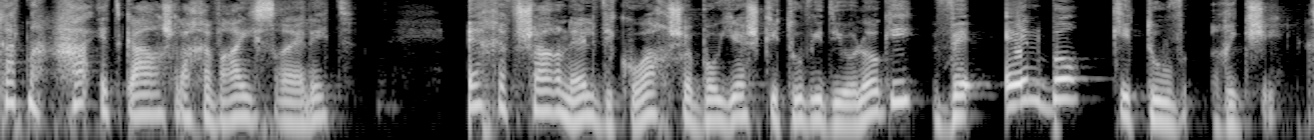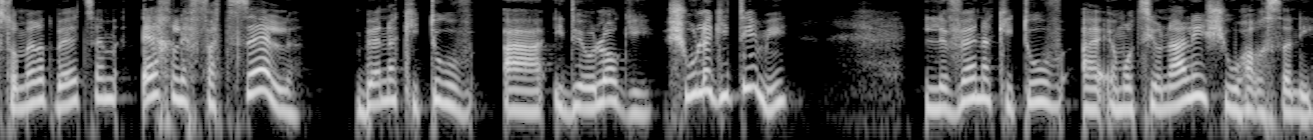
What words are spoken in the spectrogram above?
את יודעת מה האתגר של החברה הישראלית? איך אפשר לנהל ויכוח שבו יש כיתוב אידיאולוגי ואין בו כיתוב רגשי? זאת אומרת בעצם איך לפצל בין הכיתוב האידיאולוגי, שהוא לגיטימי, לבין הכיתוב האמוציונלי שהוא הרסני.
